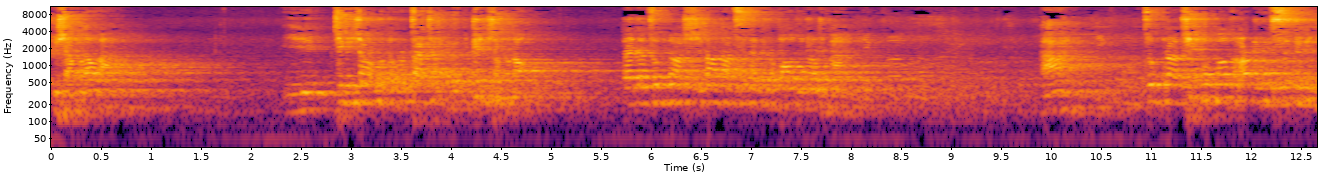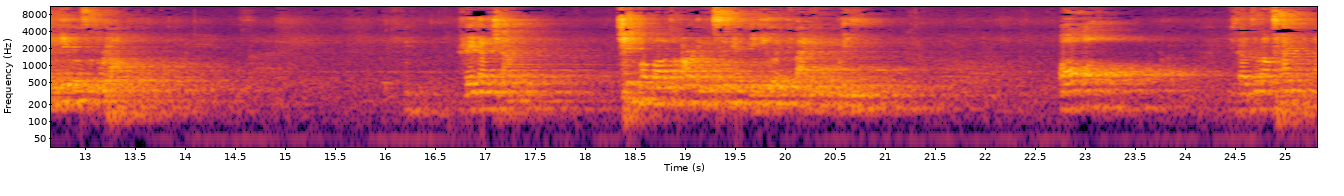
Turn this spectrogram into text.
你想不到吧？你今天下午等会儿再讲一个，你更想不到。大家知不知道习大大吃的那个包子叫什么？啊？知不知道庆丰包子二零一四年的营业额是多少？谁敢想？庆丰包子二零一四年营业额一百零五个亿。哦，你才知道餐饮呢。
